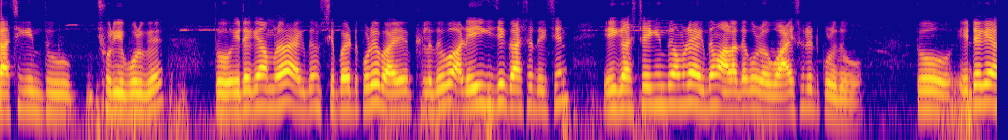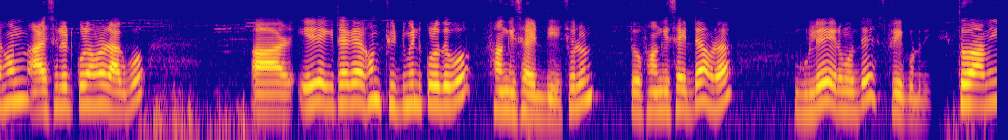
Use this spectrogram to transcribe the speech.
গাছে কিন্তু ছড়িয়ে পড়বে। তো এটাকে আমরা একদম সেপারেট করে বাইরে ফেলে দেবো। আর এই যে গাছটা দেখছেন, এই গাছটাকে কিন্তু আমরা একদম আলাদা করে দেবো আইসোলেট করে দেবো। তো এটাকে এখন আইসোলেট করে আমরা রাখব। আর এর এটাকে এখন ট্রিটমেন্ট করে দেবো ফাঙ্গিসাইড দিয়ে। চলুন, তো ফাঙ্গিসাইডটা আমরা গুলে এর মধ্যে স্প্রে করে দিই। তো আমি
